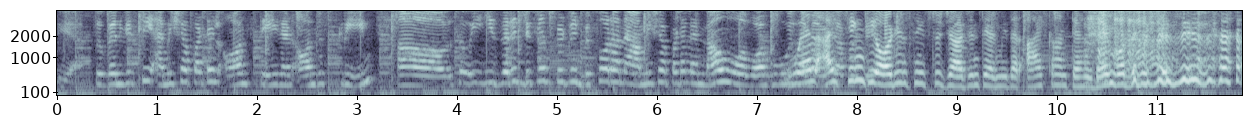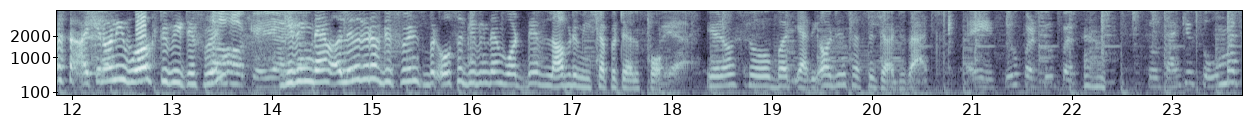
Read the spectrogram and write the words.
Yeah. So when we see Ameesha Patel on stage and on the screen, uh, so is there a difference between before and Ameesha Patel and now? uh, wha- Who is Well, I think the audience needs to judge and tell me that I can't tell them what the difference is. I can only work to be different, Oh, okay, yeah, giving them a little bit of difference, but also giving them what they've loved Ameesha Patel for. Yeah. You know, so but yeah, the audience has to judge that. Hey, super, super. so thank you so much.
